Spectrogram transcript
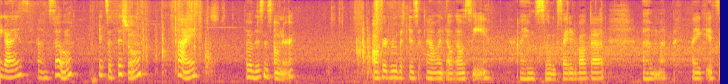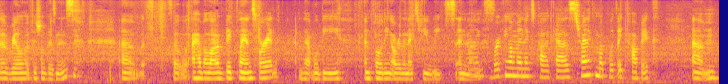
Hey guys, um, so it's official. I am a business owner. Awkward Rube is now an LLC. I am so excited about that. Um, like it's a real official business. Um, so I have a lot of big plans for it that will be unfolding over the next few weeks and months. Working on my next podcast, trying to come up with a topic. Um,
